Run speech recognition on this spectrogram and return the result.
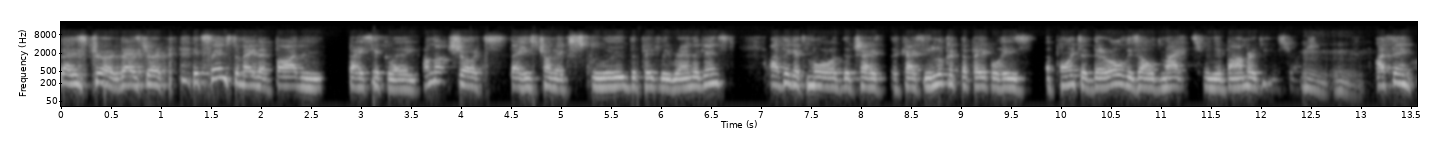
That is true. That is true. It seems to me that Biden basically, I'm not sure it's that he's trying to exclude the people he ran against. I think it's more the, chase, the case. You look at the people he's appointed; they're all his old mates from the Obama administration. I think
